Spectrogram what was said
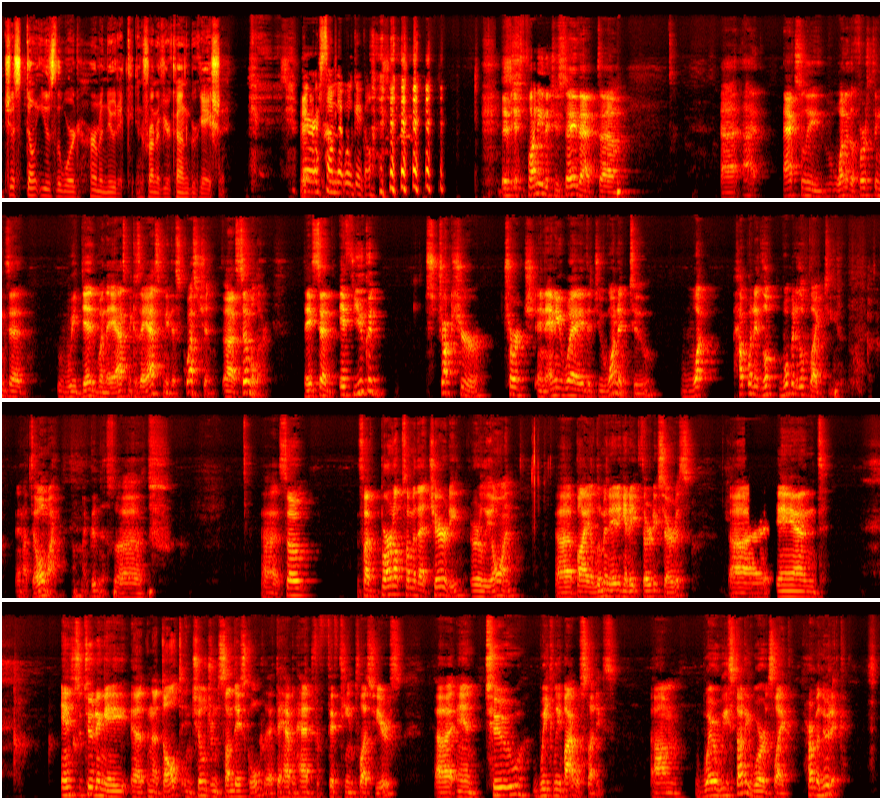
Just don't use the word hermeneutic in front of your congregation. there are some that will giggle. it's funny that you say that. Um, uh, I, actually, one of the first things that we did when they asked me, because they asked me this question, uh, similar. They said, if you could structure church in any way that you wanted to, what, how would it look? What would it look like to you? And I said, oh my, oh my goodness. Uh, uh, so, so I burn up some of that charity early on uh, by eliminating an 8:30 service uh, and instituting a, a, an adult and children's Sunday school that they haven't had for 15 plus years, uh, and two weekly Bible studies um, where we study words like hermeneutic,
